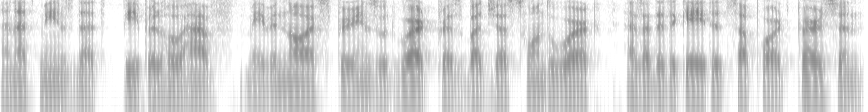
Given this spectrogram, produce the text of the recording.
And that means that people who have maybe no experience with WordPress but just want to work as a dedicated support person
